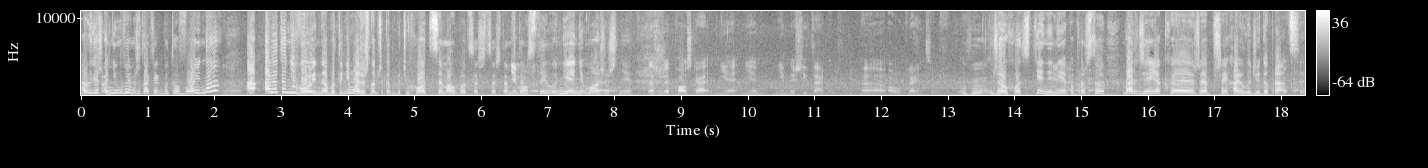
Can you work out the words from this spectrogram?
Ale wiesz, oni mówią, że tak jakby to wojna, E, a, ale to nie wojna, bo ty nie możesz na przykład być uchodźcem albo coś, coś tam Nie w tym możesz. stylu. Nie, nie możesz, nie. Znaczy, że Polska nie, nie, nie myśli tak e, o Ukraińców. Mhm, że uchodźcy. Nie, nie, nie. Nie, Po okej. prostu bardziej jak, e, że przyjechali ludzie do pracy. Okej.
